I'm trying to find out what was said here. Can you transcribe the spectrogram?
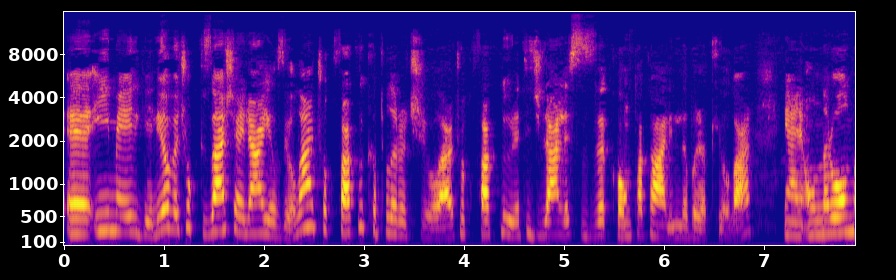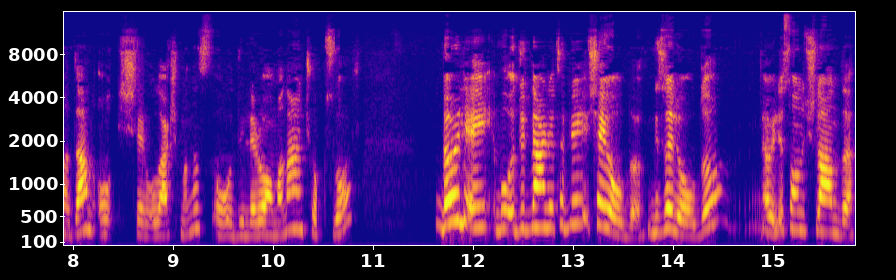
e, e-mail geliyor ve çok güzel şeyler yazıyorlar. Çok farklı kapılar açıyorlar. Çok farklı üreticilerle sizi kontak halinde bırakıyorlar. Yani onlar olmadan o kişilere ulaşmanız, o ödülleri olmadan çok zor. Böyle bu ödüllerle tabii şey oldu, güzel oldu. Öyle sonuçlandı.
